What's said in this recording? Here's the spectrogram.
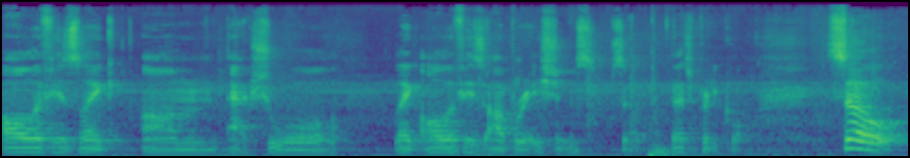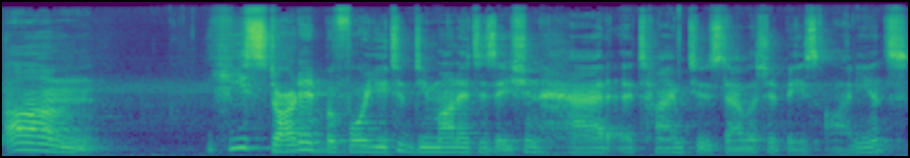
all of his like um, actual like all of his operations. So that's pretty cool. So um, he started before youtube demonetization had a time to establish a base audience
